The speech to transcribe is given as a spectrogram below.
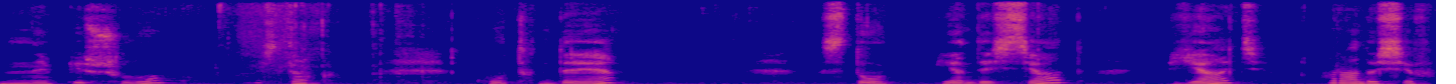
Не пішло. Ось так. Кут Д 155 градусів.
